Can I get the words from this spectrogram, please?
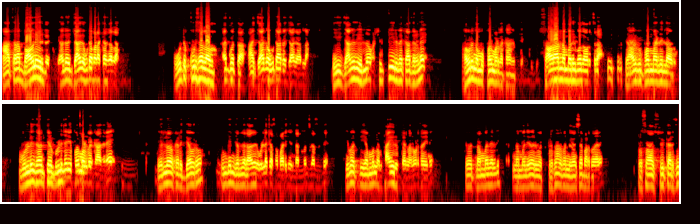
ಆ ಥರ ಭಾವನೆ ಇರಬೇಕು. ಯಾವುದೋ ಜಾಗದಲ್ಲಿ ಜಾಗ ಊಟ ಮಾಡಕ್ಕಾಗಲ್ಲ. ಊಟಕ್ಕೆ ಕುಡಿಸಲ್ಲ ಅವನು. ಯಾಕೆ ಗೊತ್ತಾ? ಆ ಜಾಗ ಊಟ ಆಗೋ ಜಾಗ ಅಲ್ಲ. ಈ ಜಾಗದ ಎಲ್ಲೋ ಶಕ್ತಿ ಇರಬೇಕಾದ್ರೆ ಅವರು ನಮಗೆ ಫೋನ್ ಮಾಡಬೇಕಾಗುತ್ತೆ. ಸಾವಿರಾರು ನಂಬರ್ ಇರ್ಬೋದು ಅವ್ರ ಹತ್ರ. ಯಾರಿಗೂ ಫೋನ್ ಮಾಡಲಿಲ್ಲ ಅವರು. ಮುಳ್ಳಿದ ಅಂತೇಳಿ ಮುಳ್ಳಿದರಿಗೆ ಫೋನ್ ಮಾಡಬೇಕಾದ್ರೆ ಎಲ್ಲೋ ಕಡೆ ದೇವರು ಹಿಂದಿನ ಜನ್ಮದಲ್ಲಿ ಆದರೆ ಒಳ್ಳೆ ಕೆಲಸ ಮಾಡಿದ್ದೀನಿ ನನ್ನ ಮನಸ್ಸು ಅನ್ಸುತ್ತೆ ಇವತ್ತು ಈ ಅಮ್ಮ ನಮ್ಮ ತಾಯಿ ಇರುತ್ತೆ, ನಾನು ನೋಡ್ತಾ ಇದ್ದೀನಿ. ಇವತ್ತು ನಮ್ಮ ಮನೆಯಲ್ಲಿ ನಮ್ಮ ಮನೆಯವರು ಇವತ್ತು ಪ್ರಸಾದವನ್ನು ವ್ಯವಸ್ಥೆ ಮಾಡ್ತಾರೆ ಪ್ರಸಾದ ಸ್ವೀಕರಿಸಿ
